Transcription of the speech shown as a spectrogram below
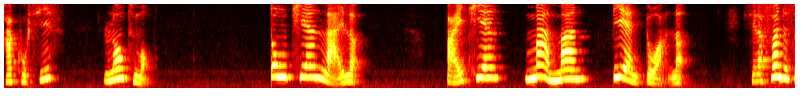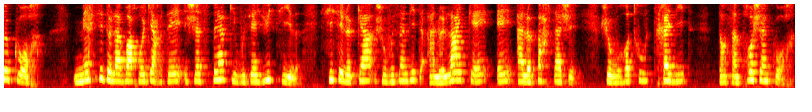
raccourcissent lentement. 冬天来了，白天慢慢变短了。C'est la fin de ce cours. Merci de l'avoir regardé, j'espère qu'il vous est utile. Si c'est le cas, je vous invite à le liker et à le partager. Je vous retrouve très vite dans un prochain cours.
